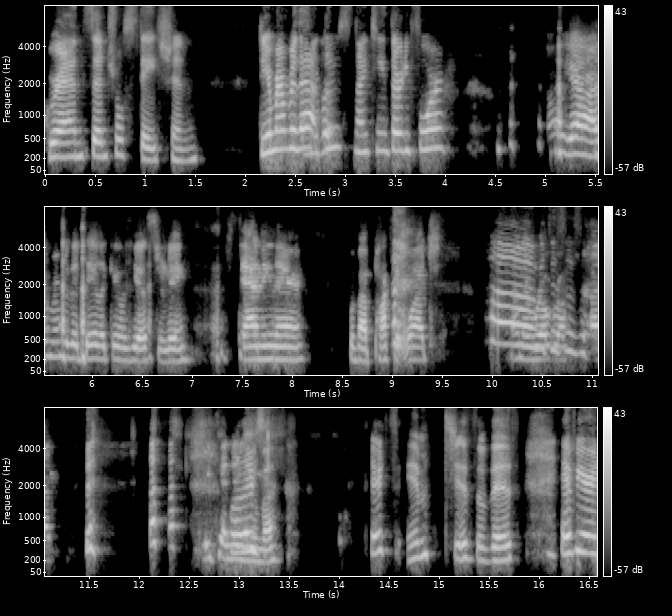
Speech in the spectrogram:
Grand Central Station. Do you remember that, Luce? 1934? Oh yeah, I remember the day like it was yesterday. Standing there with my pocket watch on Oh, the but railroad track. Weekend Well, in there's- Yuma. there's images of this. If you're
